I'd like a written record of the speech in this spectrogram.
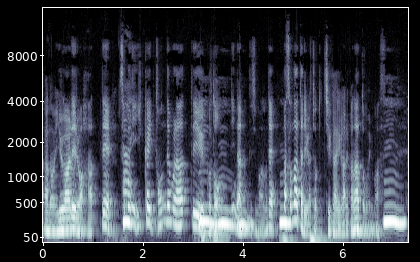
あの、URL を貼って、そこに一回飛んでもらうっていうことになってしまうので、うんまあ、そのあたりがちょっと違いがあるかなと思います。うん。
